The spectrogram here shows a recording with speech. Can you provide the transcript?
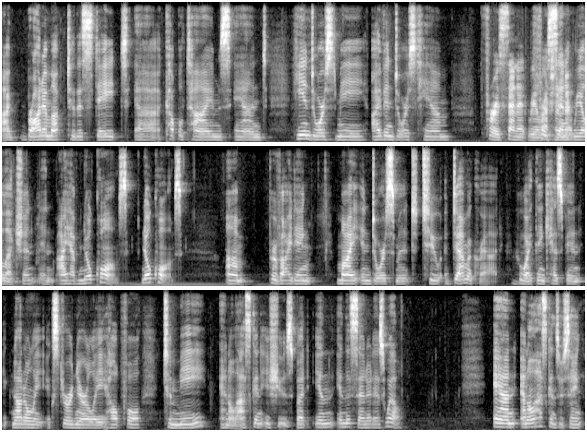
I brought him up to the state uh, a couple times, and he endorsed me. I've endorsed him for a Senate reelection. For a Senate reelection, and I have no qualms, no qualms, um, providing my endorsement to a Democrat who I think has been not only extraordinarily helpful to me and Alaskan issues, but in, in the Senate as well. And, and Alaskans are saying,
